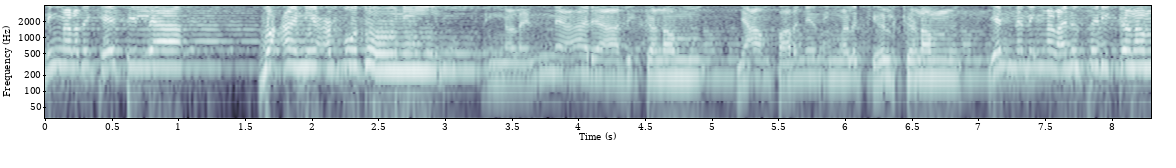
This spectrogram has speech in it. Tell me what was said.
നിങ്ങളത് കേട്ടില്ല. നിങ്ങൾ എന്നെ ആരാധിക്കണം ഞാൻ പറഞ്ഞ് നിങ്ങൾ കേൾക്കണം എന്നെ നിങ്ങൾ അനുസരിക്കണം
